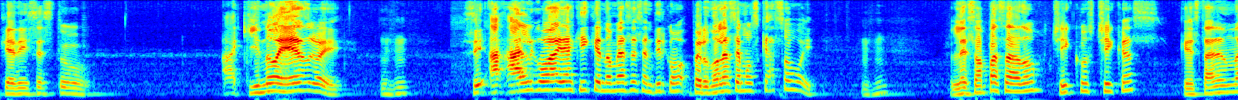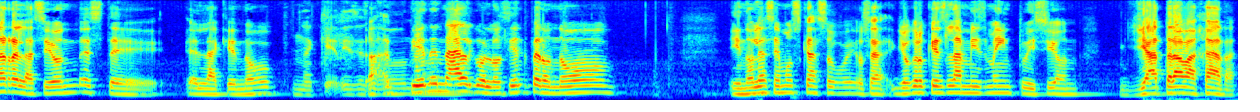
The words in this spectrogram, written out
¿qué dices tú? Aquí no es, güey. Uh -huh. Sí, algo hay aquí que no me hace sentir como, pero no le hacemos caso, güey. Uh -huh. ¿Les ha pasado, chicos, chicas? Que están en una relación este en la que no que dices, ah, no, tienen no. algo, lo siento, pero no y no le hacemos caso, güey. O sea, yo creo que es la misma intuición ya trabajada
